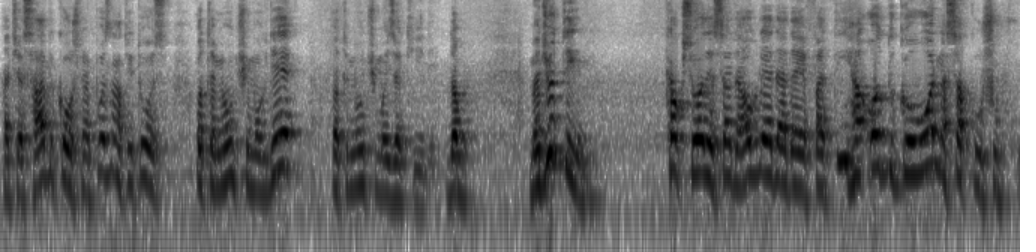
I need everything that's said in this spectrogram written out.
znači ashabi kao što ne poznati, to o tome učimo gdje? O tome učimo iz akide. Dobro. Međutim, kako se ovdje sada ogleda da je Fatiha odgovor na svaku šubhu.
